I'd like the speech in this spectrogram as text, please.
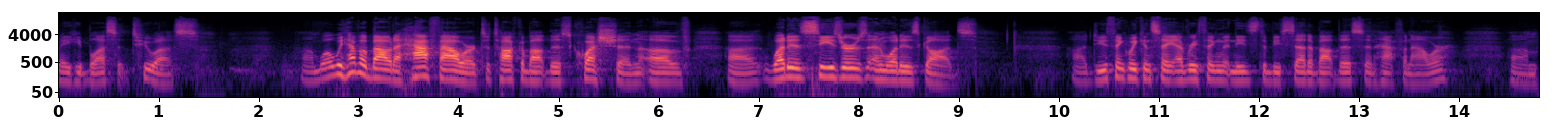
May He bless it to us. Um, well, we have about a half hour to talk about this question of uh, what is Caesar's and what is God's. Uh, do you think we can say everything that needs to be said about this in half an hour? Um,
